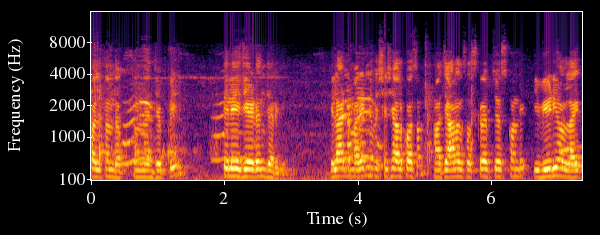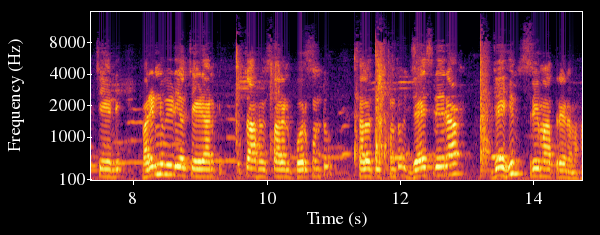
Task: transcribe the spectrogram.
ఫలితం దక్కుతుందని చెప్పి తెలియజేయడం జరిగింది. ఇలాంటి మరిన్ని విశేషాల కోసం మా ఛానల్ సబ్స్క్రైబ్ చేసుకోండి. ఈ వీడియోను లైక్ చేయండి. మరిన్ని వీడియోలు చేయడానికి ఉత్సాహం ఇస్తారని కోరుకుంటూ సెలవు తీసుకుంటూ జై శ్రీరామ్ జై హింద్ శ్రీమాత్రే నమః.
